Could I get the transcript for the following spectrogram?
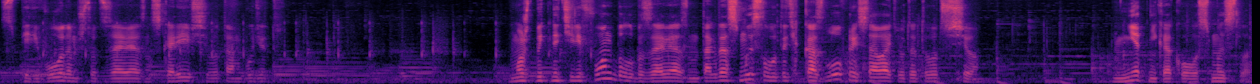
с переводом что-то завязано. Скорее всего, там будет... Может быть, на телефон было бы завязано. Тогда смысл вот этих козлов рисовать, вот это вот все. Нет никакого смысла.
